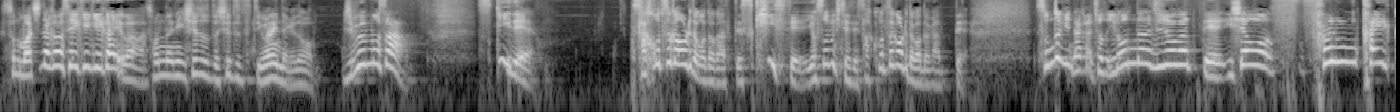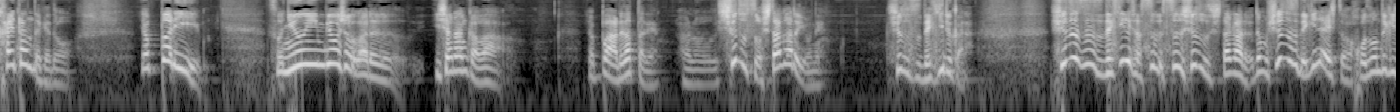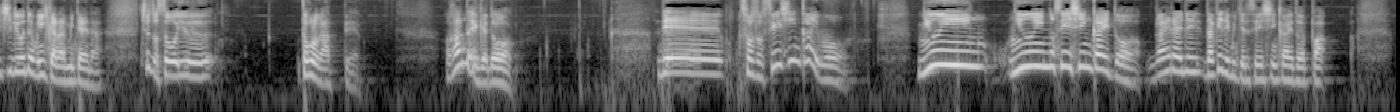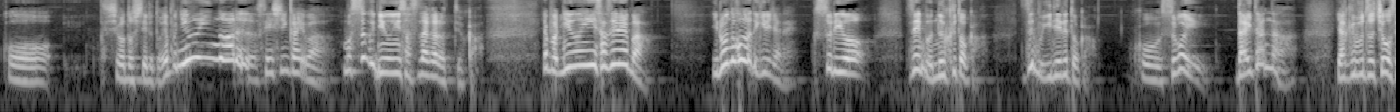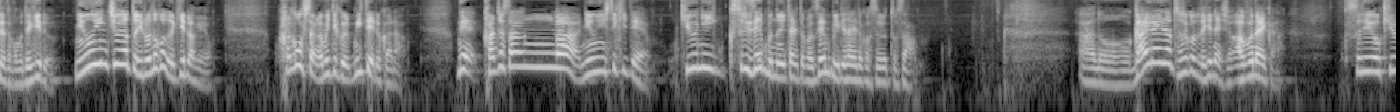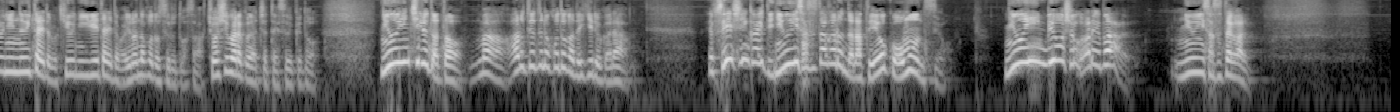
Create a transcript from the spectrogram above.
その街中の整形外科医はそんなに手術手術って言わないんだけど、自分もさ、スキーで鎖骨が折れたことがあって、スキーでよそ見してて鎖骨が折れたことがあって、その時なんかちょっといろんな事情があって、医者を3回変えたんだけど、やっぱり、その入院病床がある医者なんかは、やっぱあれだったね。あの、手術をしたがるよね。手術できるから。手術できる人はすぐ、すぐ手術したがる。でも手術できない人は保存的治療でもいいかな、みたいな。ちょっとそういうところがあって。わかんないけど、で、そうそう、精神科医も、入院、入院の精神科医と、外来で、だけで見てる精神科医と、やっぱ、こう、仕事してると、やっぱ入院のある精神科医は、まあ、すぐ入院させたがるっていうか、やっぱ入院させれば、いろんなことができるじゃない薬を全部抜くとか、全部入れるとか、こう、すごい大胆な薬物調整とかもできる。入院中だといろんなことできるわけよ。看護師さんが見てくる、見てるから。ね、患者さんが入院してきて、急に薬全部抜いたりとか全部入れたりとかするとさ、あの、外来だとそういうことできないでしょ危ないから。薬を急に抜いたりとか急に入れたりとかいろんなことするとさ、調子悪くなっちゃったりするけど、入院治療だと、まあ、ある程度のことができるから、精神科医って入院させたがるんだなってよく思うんですよ。入院病床があれば、入院させたがる。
